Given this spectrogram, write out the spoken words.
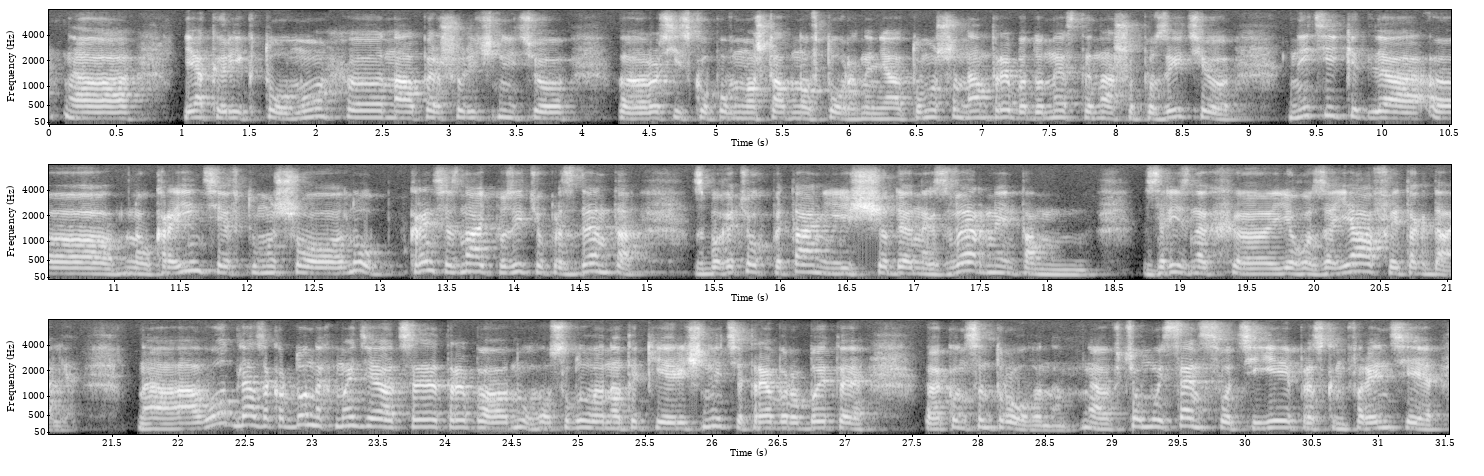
Як і рік тому е, на першу річницю російського повномасштабного вторгнення, тому що нам треба донести нашу позицію не тільки для е, ну, українців, тому що ну українці знають позицію президента з багатьох питань і щоденних звернень, там з різних його заяв і так далі. А от для закордонних медіа це треба, ну особливо на такі річниці, треба робити концентровано. В цьому і сенс цієї прес-конференції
